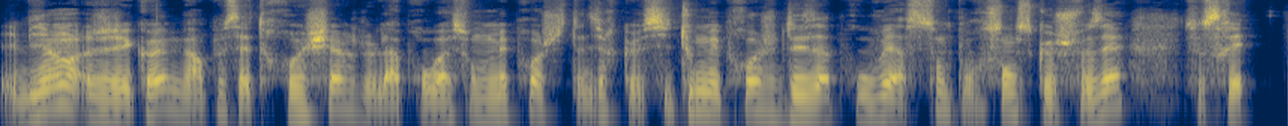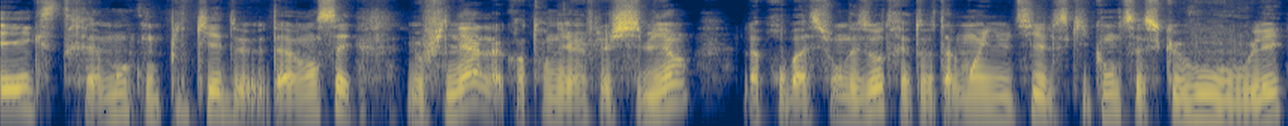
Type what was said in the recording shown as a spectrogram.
eh bien, j'ai quand même un peu cette recherche de l'approbation de mes proches. C'est-à-dire que si tous mes proches désapprouvaient à 100% ce que je faisais, ce serait extrêmement compliqué d'avancer. Mais au final, quand on y réfléchit bien, l'approbation des autres est totalement inutile. Ce qui compte, c'est ce que vous, voulez,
